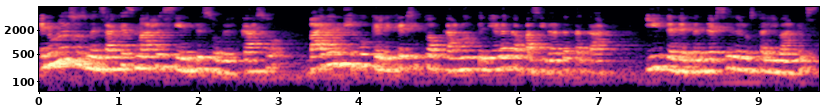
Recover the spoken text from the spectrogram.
En uno de sus mensajes más recientes sobre el caso, Biden dijo que el ejército afgano tenía la capacidad de atacar y de defenderse de los talibanes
